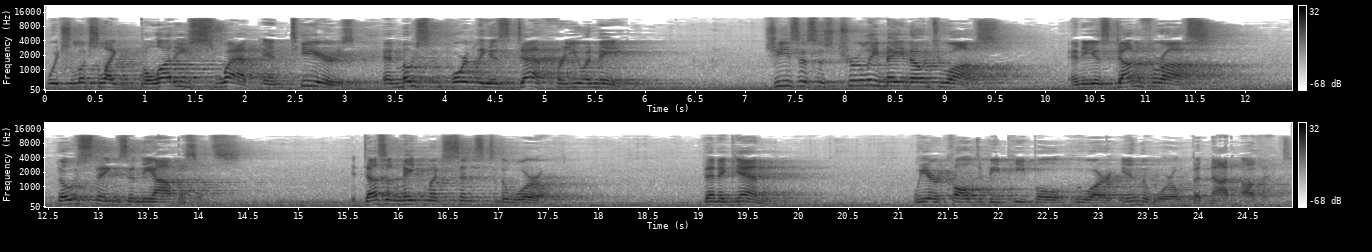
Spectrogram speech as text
which looks like bloody sweat and tears, and most importantly, his death for you and me. Jesus is truly made known to us, and he has done for us those things in the opposites. It doesn't make much sense to the world. Then again, we are called to be people who are in the world but not of it.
